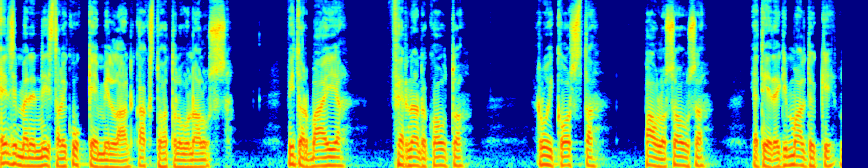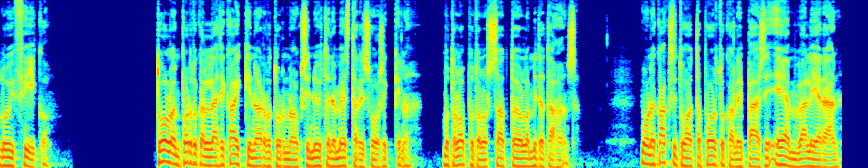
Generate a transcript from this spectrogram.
Ensimmäinen niistä oli kukkeimmillaan 2000-luvun alussa. Vitor Baia, Fernando Couto, Rui Costa, Paulo Sousa ja tietenkin maaltykki Louis Figo. Tuolloin Portugali lähti kaikkiin arvoturnauksiin yhtenä mestarisuosikkina, mutta lopputulos saattoi olla mitä tahansa. Vuonna 2000 Portugali pääsi EM-välierään,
